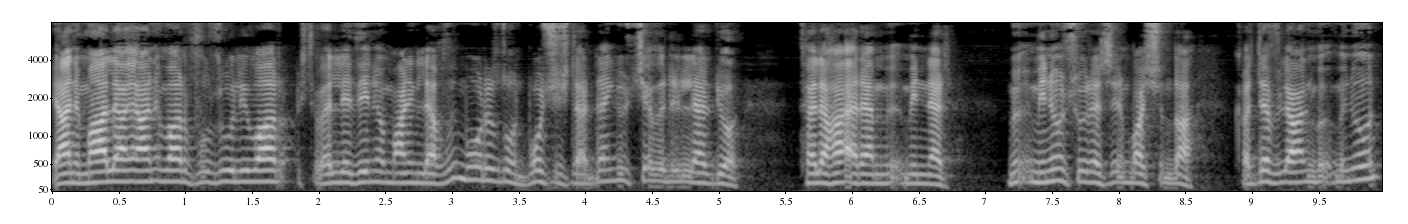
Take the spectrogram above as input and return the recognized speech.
Yani mala yani var, fuzuli var. İşte vellezine manil lagvi murizun. Boş işlerden yüz çevirirler diyor. Felaha eren müminler. Müminun suresinin başında. Kadeflal müminun.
